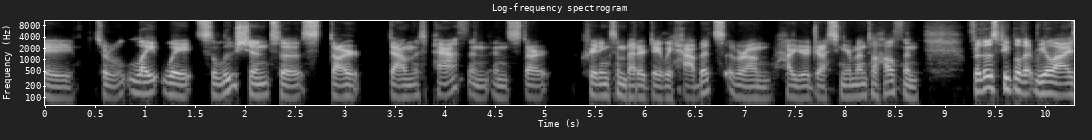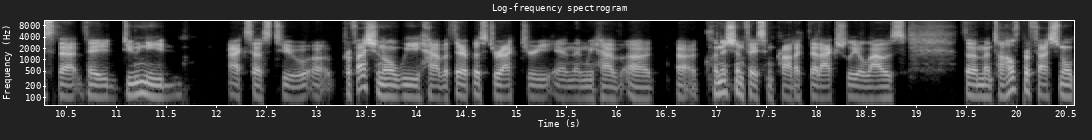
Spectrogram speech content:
a sort of lightweight solution to start down this path and, and start creating some better daily habits around how you're addressing your mental health. And for those people that realize that they do need access to a professional, we have a therapist directory and then we have a, a clinician facing product that actually allows the mental health professional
